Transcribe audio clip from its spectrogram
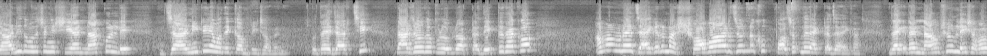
জার্নি তোমাদের সঙ্গে শেয়ার না করলে জার্নিটাই আমাদের কমপ্লিট হবে না। কোথায় যাচ্ছি, তার জন্য তো পুরো ব্লগটা দেখতে থাকো। আমার মনে হয় জায়গাটা না সবার জন্য খুব পছন্দের একটা জায়গা। জায়গাটার নাম শুনলেই সবার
